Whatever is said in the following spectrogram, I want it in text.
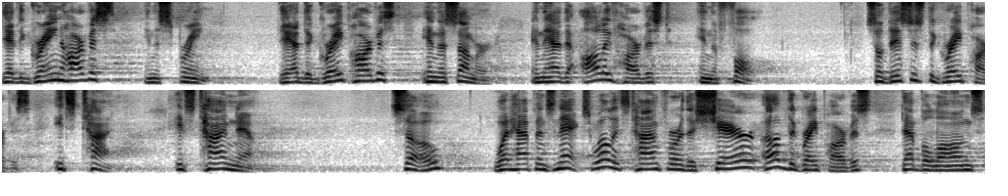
they had the grain harvest in the spring, they had the grape harvest in the summer, and they had the olive harvest in the fall. So, this is the grape harvest. It's time. It's time now. So, what happens next? Well, it's time for the share of the grape harvest that belongs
